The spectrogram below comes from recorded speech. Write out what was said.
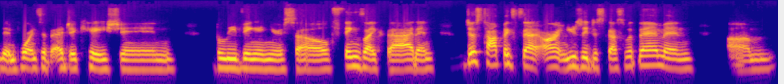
the importance of education, believing in yourself, things like that, and just topics that aren't usually discussed with them, and um,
